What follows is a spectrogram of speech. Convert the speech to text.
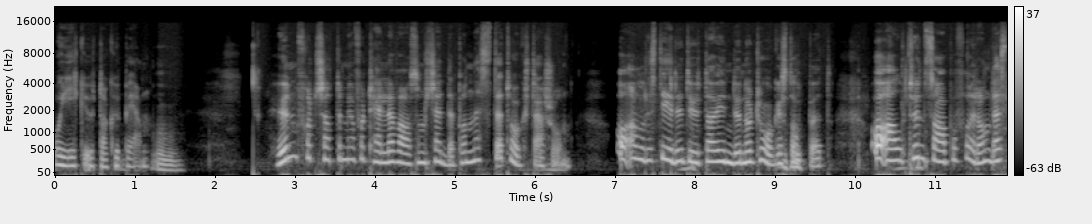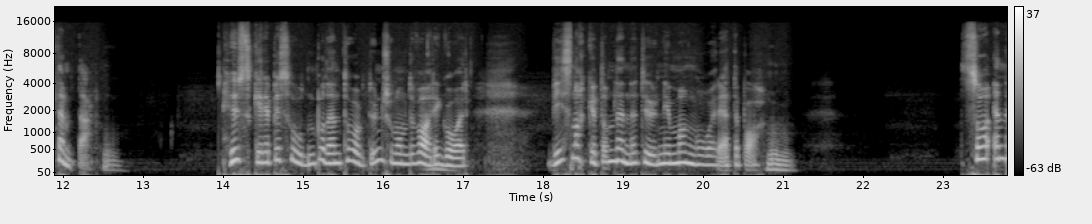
og gikk ut av kupeen. Mm. Hun fortsatte med å fortelle hva som skjedde på neste togstasjon, og alle stirret ut av vinduet når toget stoppet, og alt hun sa på forhånd, det stemte. Husker episoden på den togturen som om det var i går. Vi snakket om denne turen i mange år etterpå. Mm. Så en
